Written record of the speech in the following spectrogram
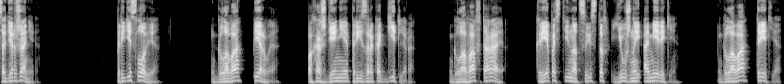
Содержание. Предисловие. Глава 1. Похождение призрака Гитлера. Глава 2. Крепости нацистов Южной Америки. Глава 3.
